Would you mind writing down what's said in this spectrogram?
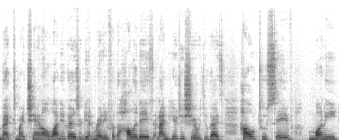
back to my channel. A lot of you guys are getting ready for the holidays and I'm here to share with you guys how to save money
